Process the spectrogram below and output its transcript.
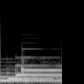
thank you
